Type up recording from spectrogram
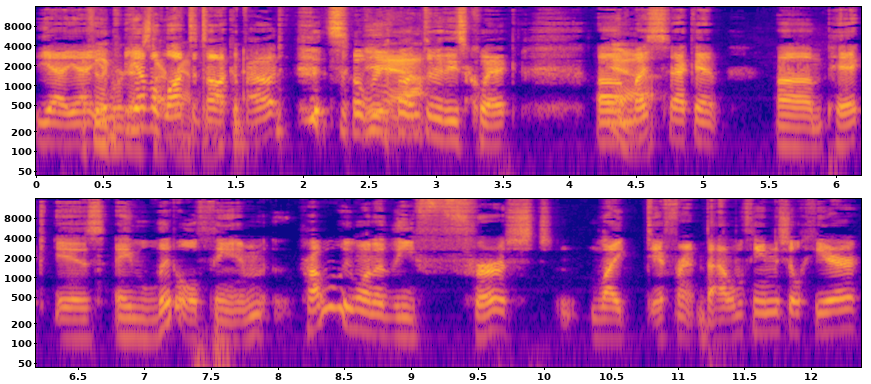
Yeah, yeah. Feel like you- we're we gonna have a lot to talk about, so we're Yeah. going through these quick. Um, Yeah. My second um, pick is a little theme, probably one of the first like different battle themes you'll hear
